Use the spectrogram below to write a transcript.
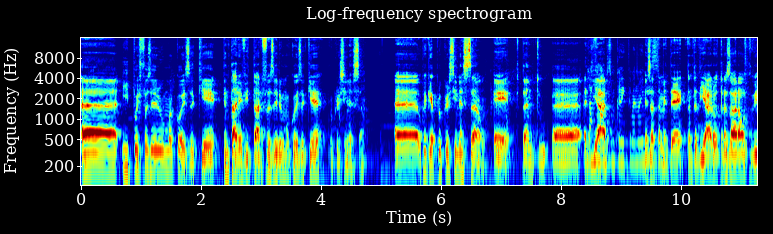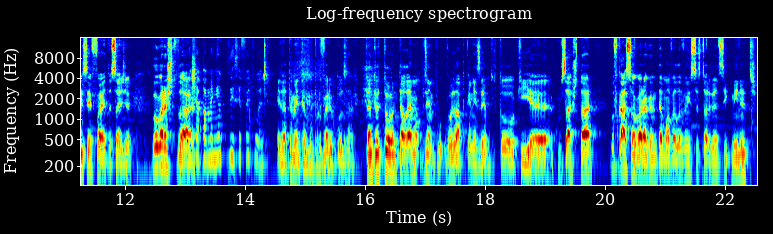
Ah, e depois fazer uma coisa que é tentar evitar fazer uma coisa que é procrastinação. Ah, o que é que é procrastinação? É, portanto, Já adiar. falámos um bocadinho também no início. Exatamente, é portanto, adiar ou atrasar algo que devia ser feito. Ou seja, vou agora estudar. Deixar para amanhã o que podia ser feito hoje. Exatamente, é um provérbio para usar. Portanto, eu estou no telemóvel, por exemplo, vou dar um pequeno exemplo. Estou aqui a começar a estudar, vou ficar só agora no telemóvel a ver essa história durante 5 minutos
